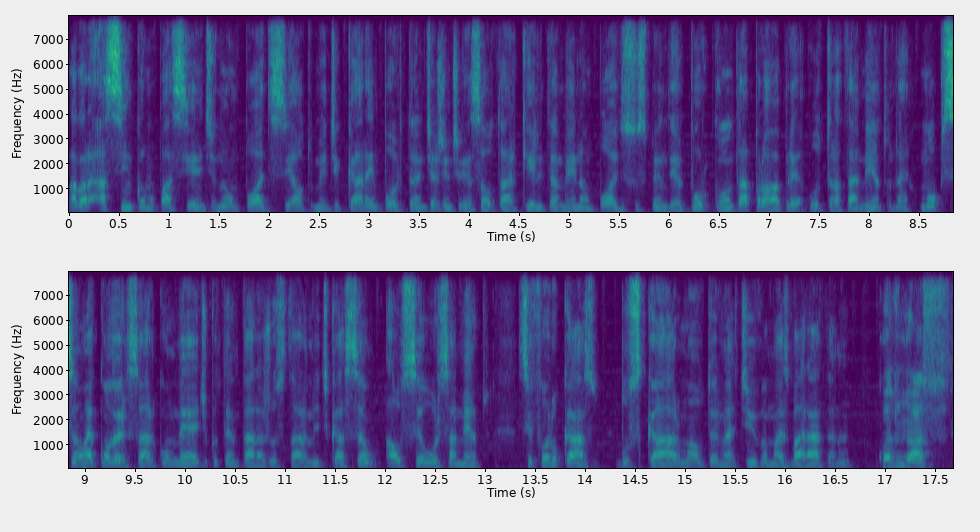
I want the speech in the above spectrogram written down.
Agora, assim como o paciente não pode se automedicar, é importante a gente ressaltar que ele também não pode suspender por conta própria o tratamento, né? Uma opção é conversar com o médico, tentar ajustar a medicação ao seu orçamento. Se for o caso, buscar uma alternativa mais barata, né? Quando nós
